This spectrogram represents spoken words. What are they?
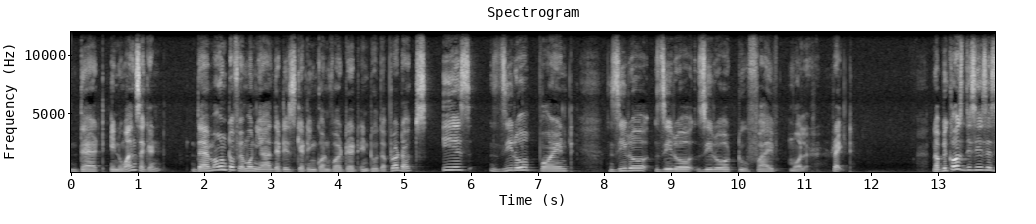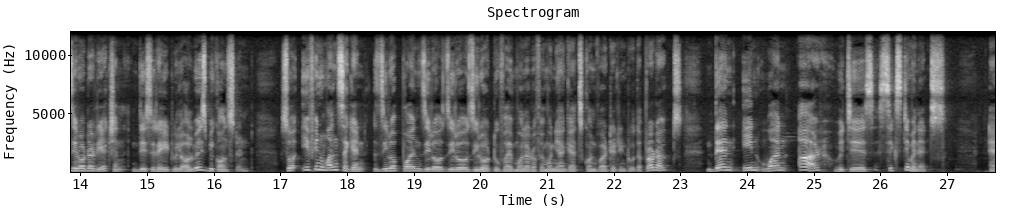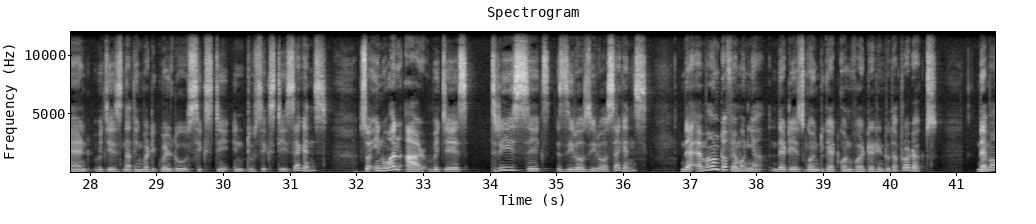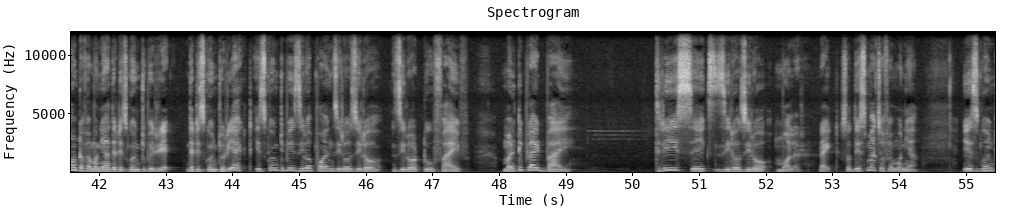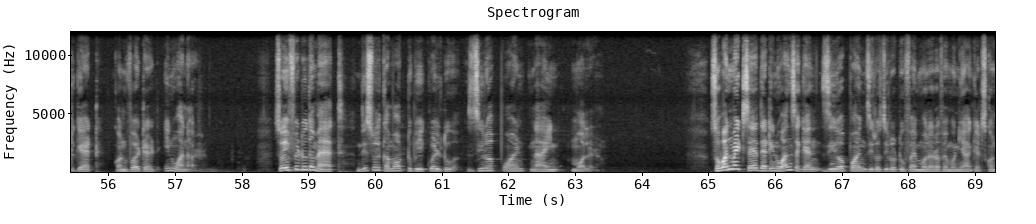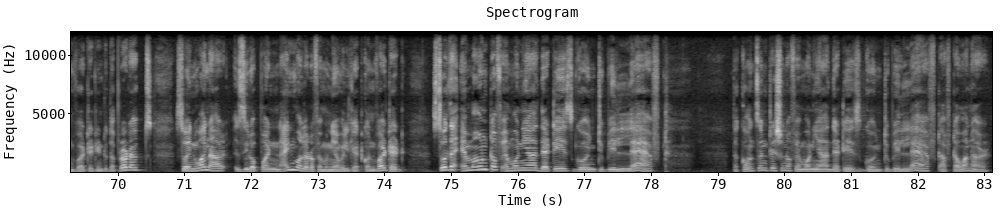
that in one second, the amount of ammonia that is getting converted into the products is 0.00025 molar, right? Now because this is a zero order reaction, this rate will always be constant so if in one second 0.00025 molar of ammonia gets converted into the products, then in one hour, which is 60 minutes, and which is nothing but equal to 60 into 60 seconds. So in one hour, which is 3600 seconds, the amount of ammonia that is going to get converted into the products, the amount of ammonia that is going to be that is going to react is going to be 0.00025 multiplied by 3600 molar right so this much of ammonia is going to get converted in one hour so if we do the math this will come out to be equal to 0.9 molar So one might say that in one second 0.0025 molar of ammonia gets converted into the products. So in one hour 0.9 molar of ammonia will get converted. So the amount of ammonia that is going to be left, the concentration of ammonia that is going to be left after one hour,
